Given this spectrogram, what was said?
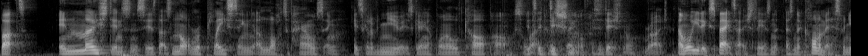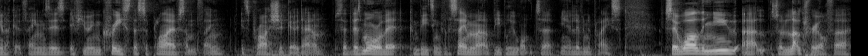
But in most instances, that's not replacing a lot of housing. It's kind of new. It's going up on old car parks. All It's additional. It's additional, right? And what you'd expect, actually, as an, as an economist, when you look at things, is if you increase the supply of something, its price should go down. So there's more of it competing for the same amount of people who want to, you know, live in a place. So while the new uh, sort of luxury offer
